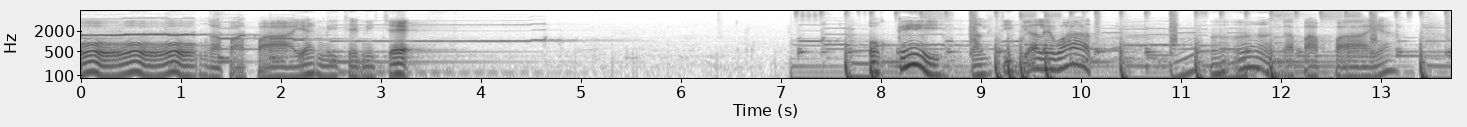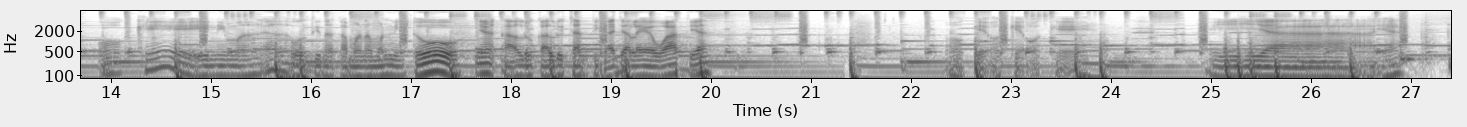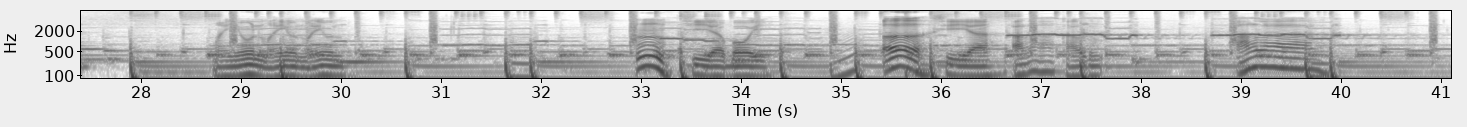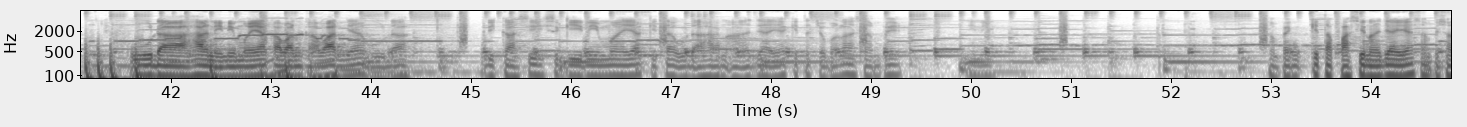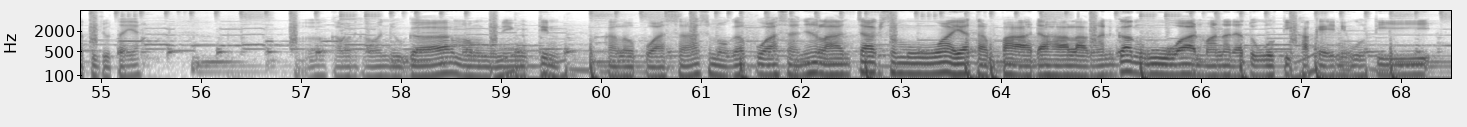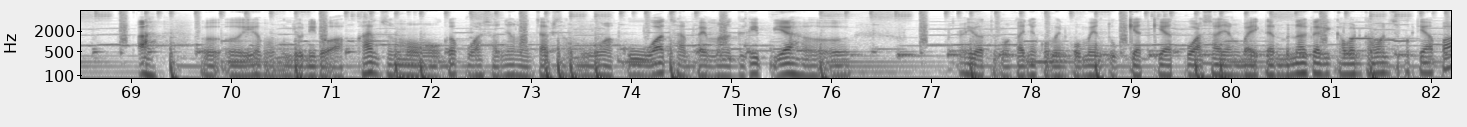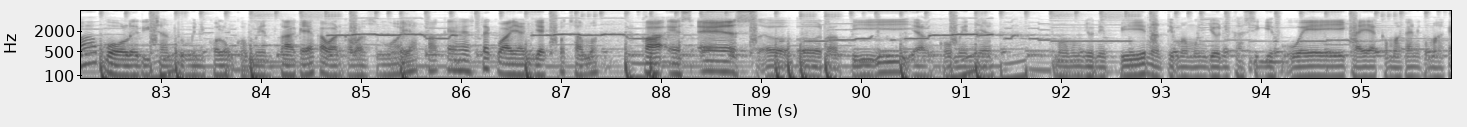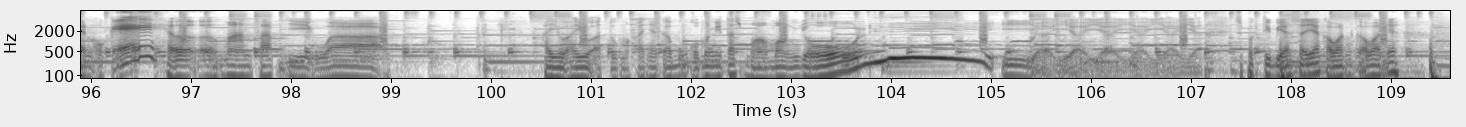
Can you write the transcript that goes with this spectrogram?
nggak apa-apa ya nice nice. Oke kali tiga lewat. Nggak apa-apa ya. Oke ini mah ya ulti nakama men itu. Nya kaldu-kaldu cantik aja lewat ya. Oke oke oke. Iya ya. Mayun mayun mayun. Hmm sia boy. Eh uh, sia. Ala kaldu Alah udahan ini mah ya kawan-kawannya udah dikasih segini mah ya kita udahan aja ya. Kita cobalah sampai ini sampai kita pasin aja ya sampai satu juta ya. Eh, kawan-kawan juga mau ngingetin kalau puasa semoga puasanya lancar semua ya tanpa ada halangan gangguan. Mana ada tuh ulti kakek ini ulti. Ah uh, uh, ya Mamung Joni doakan. Semoga puasanya lancar semua kuat sampai maghrib ya uh, ayo tuh makanya komen-komen tuh kiat-kiat puasa yang baik dan benar dari kawan-kawan seperti apa? Boleh dicantumin di kolom komentar ya kawan-kawan semua ya. Pakai hashtag wayang jackpot sama KSS uh, uh, nanti yang komennya Mamung Joni pin nanti Mamung Joni kasih giveaway kayak kemakan-kemakan oke? Okay? uh, mantap jiwa ayo ayo atau makanya gabung komunitas Mamang Joni. Iya iya iya iya iya iya. Seperti biasa ya kawan-kawan ya.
